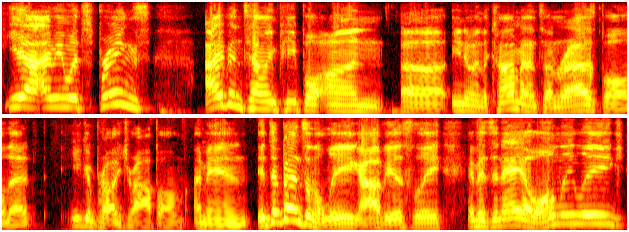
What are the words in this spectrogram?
yeah, I mean with Springs, I've been telling people on uh you know in the comments on Razzball that you can probably drop them. I mean, it depends on the league, obviously. If it's an AL only league,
